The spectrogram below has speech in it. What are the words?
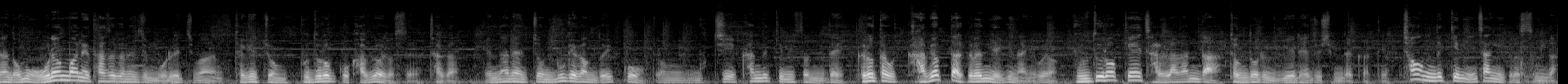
제가 너무 오랜만에 타서 그런지 모르겠지만 되게 좀 부드럽고 가벼워졌어요 차가. 옛날엔 좀 무게감도 있고 좀 묵직한 느낌이 있었는데 그렇다고 가볍다 그런 얘기는 아니고요. 부드럽게 잘 나간다 정도를 이해를 해주시면 될 것 같아요. 처음 느낀 인상이 그렇습니다.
